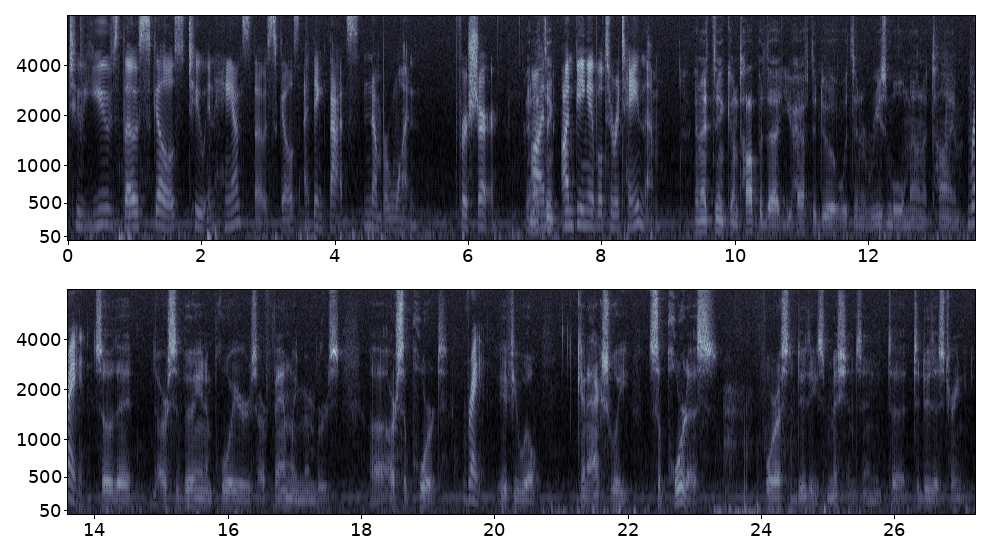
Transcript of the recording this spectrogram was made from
to use those skills to enhance those skills, I think that's number one for sure. And on, think, on being able to retain them. And I think on top of that, you have to do it within a reasonable amount of time. Right. So that our civilian employers, our family members, uh, our support, right, if you will, can actually support us for us to do these missions and to, to do this training.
